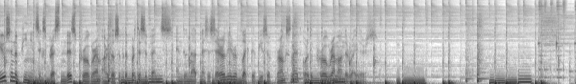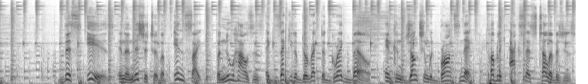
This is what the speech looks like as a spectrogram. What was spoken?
views and opinions expressed in this program are those of the participants and do not necessarily reflect the views of BronxNet or the program underwriters. This is an initiative of Insight for New Housing's Executive Director Greg Bell in conjunction with BronxNet Public Access Television's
